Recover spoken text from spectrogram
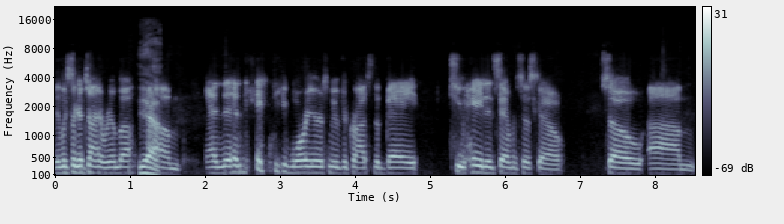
It looks like a giant Roomba. Yeah. Um, and then the Warriors moved across the bay to hated San Francisco. So, um,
